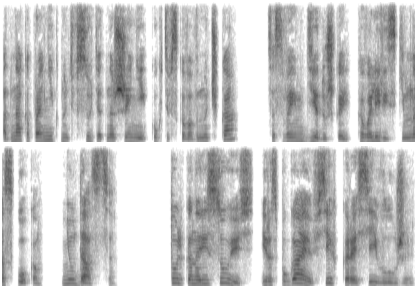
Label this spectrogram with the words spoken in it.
Однако проникнуть в суть отношений когтевского внучка со своим дедушкой кавалерийским наскоком не удастся. Только нарисуюсь и распугаю всех карасей в луже.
